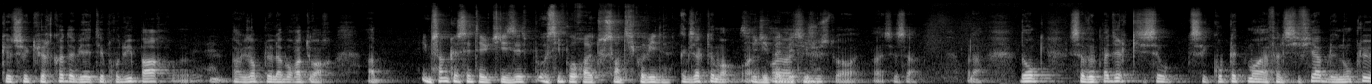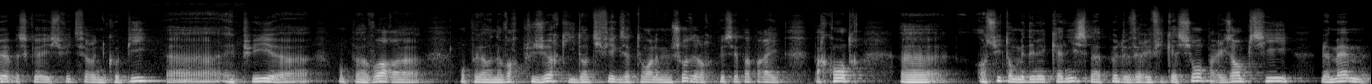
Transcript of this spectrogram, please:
que ce QR code a bien été produit par, par exemple, le laboratoire. Ah. Il me semble que c'était utilisé aussi pour tous anti-Covid. Exactement. Si je dis pas de C'est juste, c'est ça. Donc, ça ne veut pas dire que c'est complètement infalsifiable non plus, hein, parce qu'il suffit de faire une copie, euh, et puis euh, on, peut avoir, euh, on peut en avoir plusieurs qui identifient exactement la même chose, alors que c'est pas pareil. Par contre, ensuite, on met des mécanismes un peu de vérification. Par exemple, si le même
